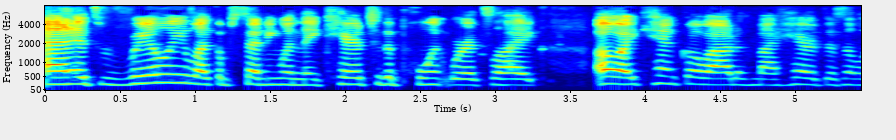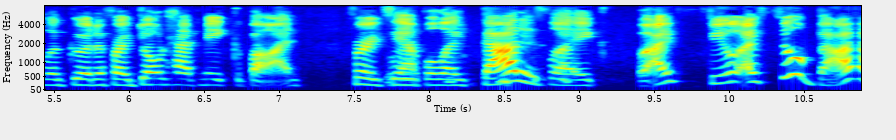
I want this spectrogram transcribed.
And it's really like upsetting when they care to the point where it's like, oh, I can't go out if my hair doesn't look good if I don't have makeup on, for example. Like that is like I feel I feel bad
